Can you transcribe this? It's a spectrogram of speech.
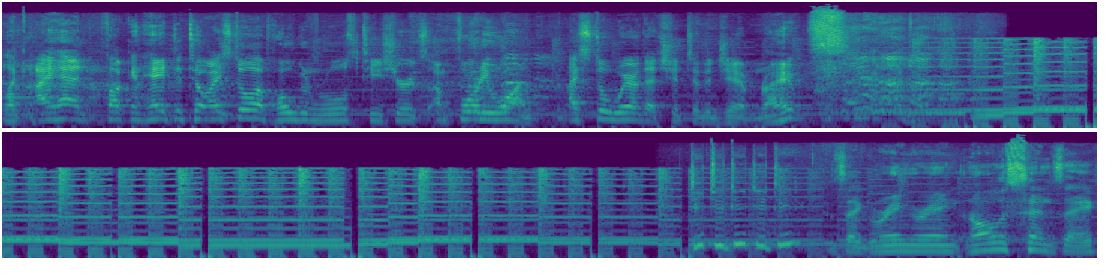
Like I had fucking head to toe. I still have Hogan Rules T-shirts. I'm 41. I still wear that shit to the gym, right? Do, do, do, do, do. It's like ring, ring, and all of a sudden it's like,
